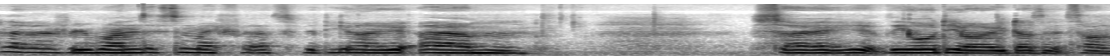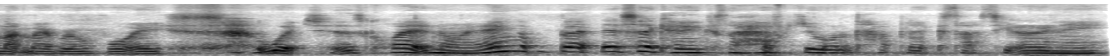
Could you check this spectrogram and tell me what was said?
Hello everyone, this is my first video. Um, so the audio doesn't sound like my real voice, which is quite annoying, but it's okay because I have to do it on tablet because that's the only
